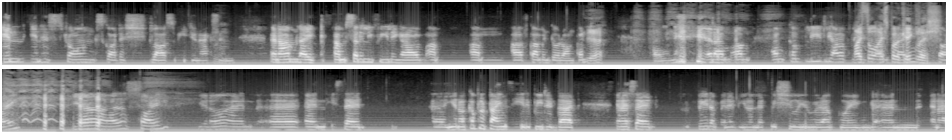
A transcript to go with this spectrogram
in in his strong Scottish Glaswegian accent, mm-hmm. and I'm like, I'm suddenly feeling I'm I'm, I'm I've come into a wrong country. Yeah. And, I'm, I'm I'm completely out of place. I thought I spoke English. Sorry. yeah, sorry. You know, and uh, and he said, uh, you know, a couple of times he repeated that, and I said, wait a minute, you know, let me show you where I'm going, and and I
